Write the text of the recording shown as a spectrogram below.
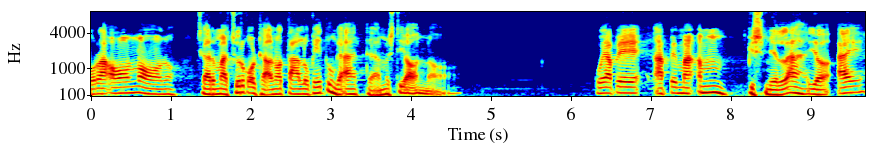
ora ana jar majur kok ndak ana ta'alluke itu enggak ada, mesti ana. Kowe ape ape maem bismillah ya ai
